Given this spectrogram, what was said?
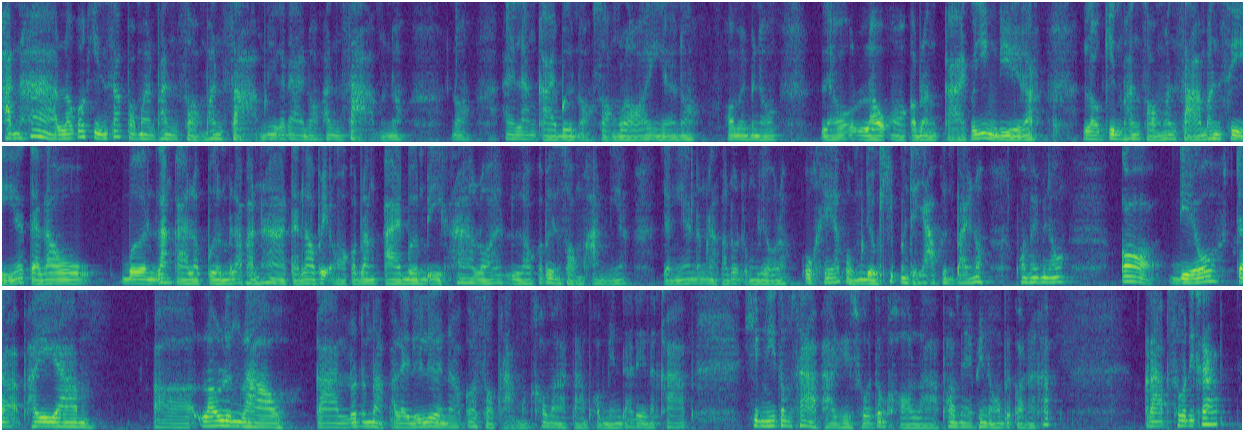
พันห้าเราก็กินสักประมาณพันสองพันสามนี่ก็ได้เนาะพันสามเนาะเนาะให้ร่างกายเบิร์นออกสองร้อยอย่างเงี้ยเนาะพอไม่เป็นเนาะแล้วเราออกกำลังกายก็ยิ่งดีนะเรากินพันสองพันสามพันสี่เนี่ยแต่เรา เบิร์นร่างกายเราเบิร์นไปละพันห้าแต่เราไปออกกำลังกายเบิร์นไปอีกห้าร้อยเราก็เป็นสองพันเงี้ย อย่างเงี้ยน้ำหนักก็ลดลงเร็วแล้วโอเคครับผมเดี๋ยวคลิปมันจะยาวเกินไปเนาะพ่อไม่เป็นเนาะก็เดี๋ยวจะพยายามเเล่าเรื่องราวการลดน้ำหนักอะไรเรื่อยๆนะก็สอบถามมันเข้ามาตามคอมเมนต์ได้เลยนะครับ คลิปนี้ต้องทราบพาเกโชว์ต้องขอลาพ่อแม่พี่น้องไปก่อนนะครับ กราบสวัสดีครับ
